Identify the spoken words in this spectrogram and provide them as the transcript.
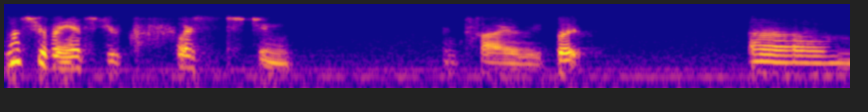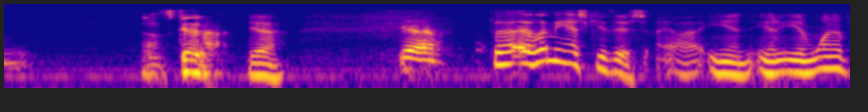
I'm not sure if I answered your question entirely, but um, That's good. Yeah. yeah, Uh, let me ask you this, uh, Ian. In, in one of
